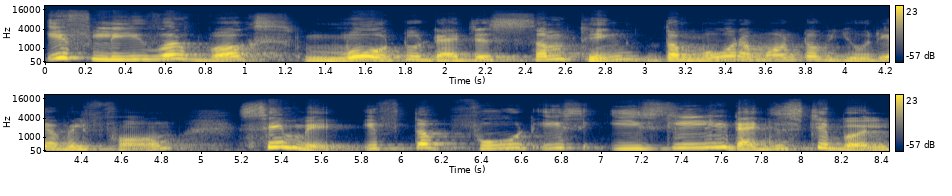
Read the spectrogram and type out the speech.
if liver works more to digest something, the more amount of urea will form. Same way, if the food is easily digestible,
